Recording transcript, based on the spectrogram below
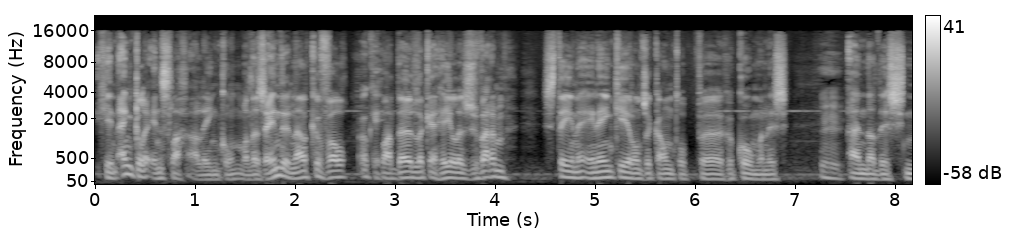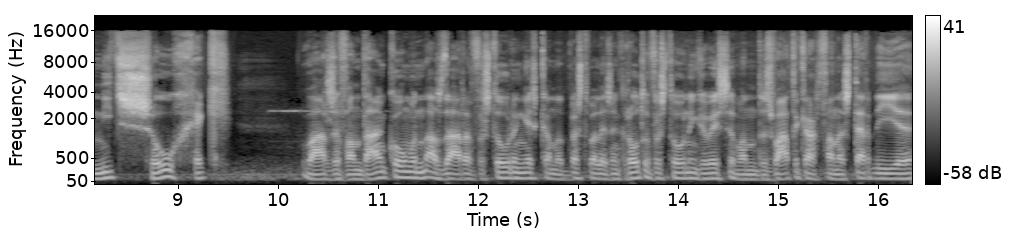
geen enkele inslag alleen komt. Maar er zijn er in elk geval waar duidelijk een hele zwerm stenen in één keer onze kant op eh, gekomen is. En dat is niet zo gek. waar ze vandaan komen. Als daar een verstoring is, kan dat best wel eens een grote verstoring geweest zijn. Want de zwaartekracht van een ster die uh,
